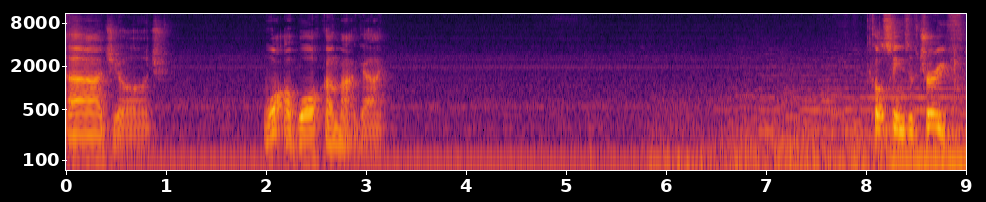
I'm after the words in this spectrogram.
Ah, George. What a walk on that guy. Cutscenes of truth.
